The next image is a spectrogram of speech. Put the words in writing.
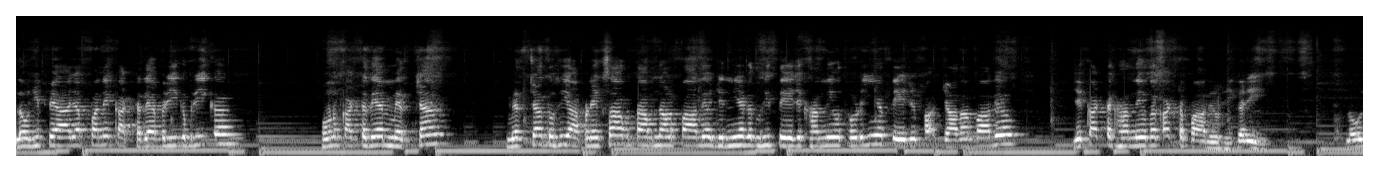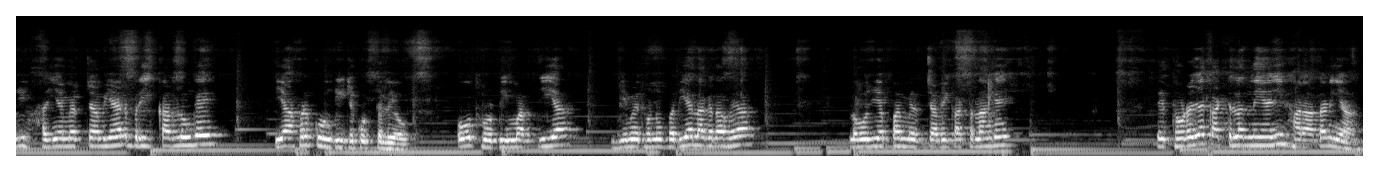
ਲਓ ਜੀ, ਪਿਆਜ਼ ਆਪਾਂ ਨੇ ਕੱਟ ਲਿਆ ਬਰੀਕ ਬਰੀਕ। ਹੁਣ ਕੱਟਦੇ ਆ ਮਿਰਚਾਂ। ਮਿਰਚਾਂ ਤੁਸੀਂ ਆਪਣੇ ਹਿਸਾਬ ਕਿਤਾਬ ਨਾਲ ਪਾ ਲਿਓ, ਜਿੰਨੀਆਂ ਕਿ ਤੁਸੀਂ ਤੇਜ਼ ਖਾਂਦੇ ਹੋ ਥੋੜੀਆਂ ਤੇਜ਼ ਪਾ- ਜ਼ਿਆਦਾ ਪਾ ਲਿਓ। ਜੇ ਘੱਟ ਖਾਂਦੇ ਹੋ ਤਾਂ ਘੱਟ ਪਾ ਦਿਓ ਠੀਕ ਹੈ ਜੀ। ਲਓ ਜੀ, ਹਰੀਆਂ ਮਿਰਚਾਂ ਵੀ ਐਨ ਬਰੀਕ ਕਰ ਲਓਗੇ ਜਾਂ ਫਿਰ ਕੁੰਡੀ 'ਚ ਕੁੱਟ ਲਿਓ। ਉਹ ਤੁਹਾਡੀ ਮਰਜ਼ੀ ਆ, ਜਿਵੇਂ ਤੁਹਾਨੂੰ ਵਧੀਆ ਲੱਗਦਾ ਹੋਇਆ। ਲਓ ਜੀ, ਆਪਾਂ ਮਿਰਚਾਂ ਵੀ ਕੱਟ ਲਾਂਗੇ। ਤੇ ਥੋੜਾ ਜਿਹਾ ਕੱਟ ਲੈਂਦੇ ਆ ਜੀ, ਹਰਾ ਧਨੀਆ।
